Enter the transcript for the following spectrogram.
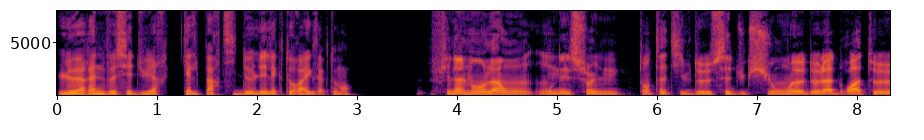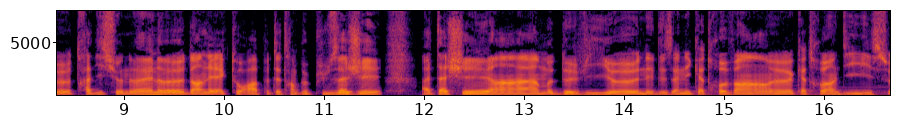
le RN veut séduire quelle partie de l'électorat exactement? Finalement, là, on, est sur une tentative de séduction euh, de la droite euh, traditionnelle, euh, d'un électorat peut-être un peu plus âgé, attaché à un mode de vie né des années 80, 90,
